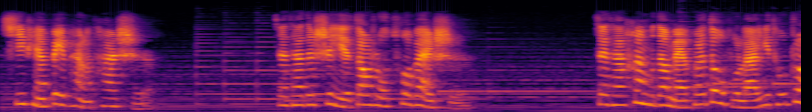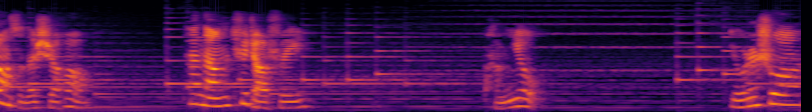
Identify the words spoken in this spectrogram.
欺骗背叛了他时，在他的事业遭受挫败时，在他恨不得买块豆腐来一头撞死的时候，他能去找谁？朋友。有人说，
